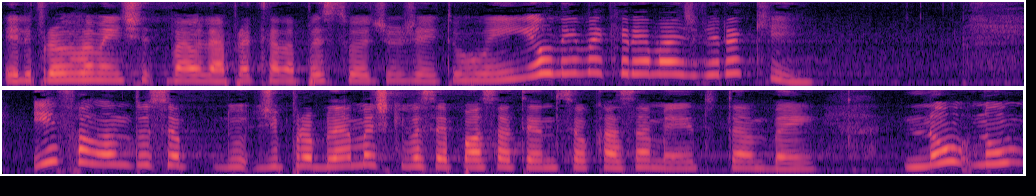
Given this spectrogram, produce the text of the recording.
Ele provavelmente vai olhar para aquela pessoa de um jeito ruim e eu nem vai querer mais vir aqui. E falando seu, de problemas que você possa ter no seu casamento também. Não, não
